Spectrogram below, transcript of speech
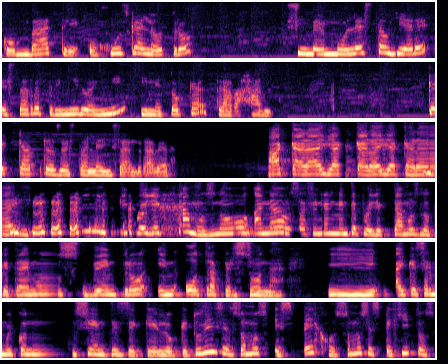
combate o juzga el otro, si me molesta o hiere, está reprimido en mí y me toca trabajarlo. ¿Qué captas de esta ley, Sandra? A ver ah, caray, ah, caray, ah, caray. que proyectamos, ¿no, Ana? O sea, finalmente proyectamos lo que traemos dentro en otra persona. Y hay que ser muy conscientes de que lo que tú dices, somos espejos, somos espejitos,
